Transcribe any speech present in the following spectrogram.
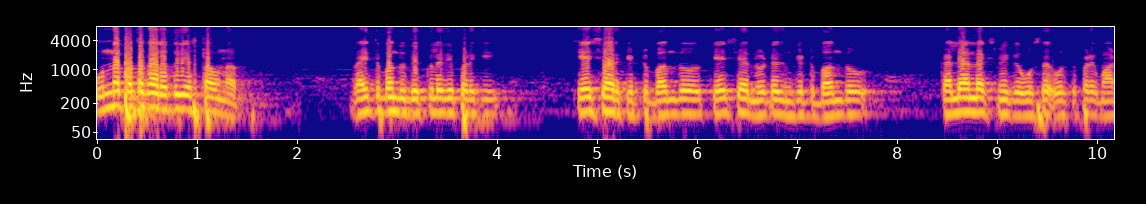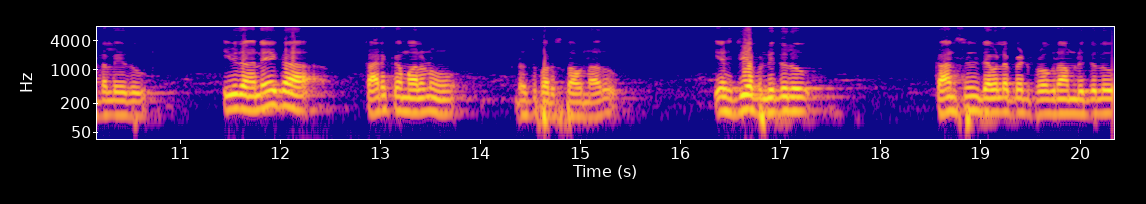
ఉన్న పథకాలు రద్దు చేస్తూ ఉన్నారు. రైతు బంధు దిక్కులేదు ఇప్పటికీ. కేసీఆర్ కిట్ బంధు కేసీఆర్ న్యూట్రిషన్ కిట్ బంధు కళ్యాణ లక్ష్మికి ఇప్పటికి మాట లేదు. ఈ విధంగా అనేక కార్యక్రమాలను రద్దుపరుస్తూ ఉన్నారు. ఎస్డిఎఫ్ నిధులు కాన్స్టిట్యూన్స్ డెవలప్మెంట్ ప్రోగ్రాం నిధులు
